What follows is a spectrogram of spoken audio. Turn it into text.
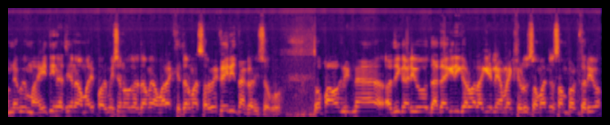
અમને કોઈ માહિતી નથી અને અમારી પરમિશન વગર તમે અમારા ખેતરમાં સર્વે કઈ રીતના કરી શકો. તો પાવરગ્રીડના અધિકારીઓ દાદાગીરી કરવા લાગી એટલે એમણે ખેડૂત સમાજનો સંપર્ક કર્યો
